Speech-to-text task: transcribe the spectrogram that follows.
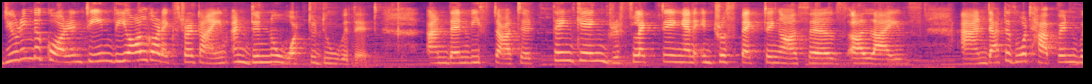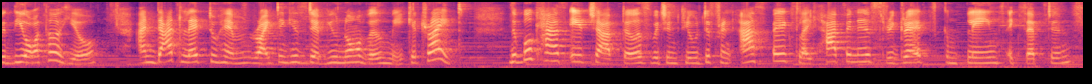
During the quarantine, we all got extra time and didn't know what to do with it. And then we started thinking, reflecting, and introspecting ourselves, our lives. And that is what happened with the author here. And that led to him writing his debut novel, Make It Right. The book has eight chapters which include different aspects like happiness, regrets, complaints, acceptance.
